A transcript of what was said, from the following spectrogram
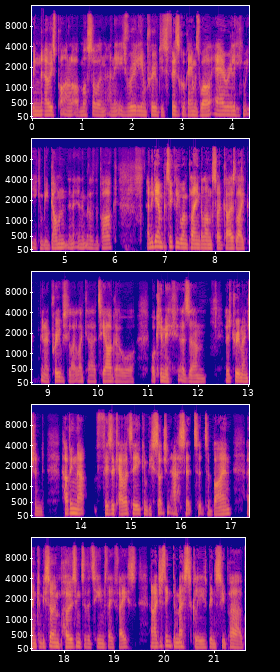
We know he's put on a lot of muscle and, and he's really improved his physical game as well. Aerially, he can, he can be dominant in, in the middle of the park. And again, particularly when playing alongside guys like, you know, previously like like uh, Thiago or or Kimmich, as um as Drew mentioned, having that physicality can be such an asset to, to Bayern and can be so imposing to the teams they face. And I just think domestically he's been superb.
